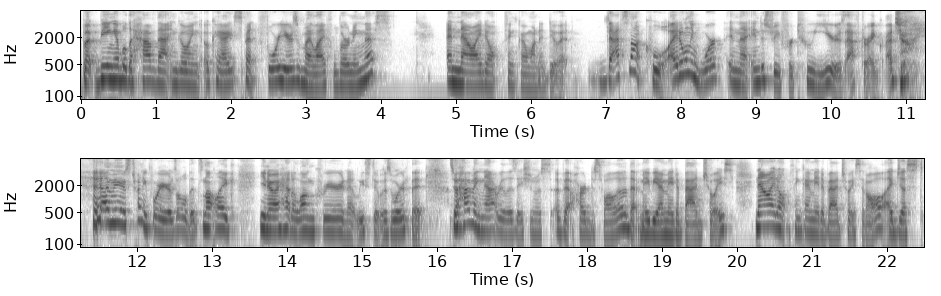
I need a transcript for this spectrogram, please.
But being able to have that and going, okay, I spent four years of my life learning this and now I don't think I want to do it. That's not cool. I'd only worked in that industry for two years after I graduated. I mean, I was 24 years old. It's not like, you know, I had a long career and at least it was worth it. So having that realization was a bit hard to swallow that maybe I made a bad choice. Now I don't think I made a bad choice at all. I just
